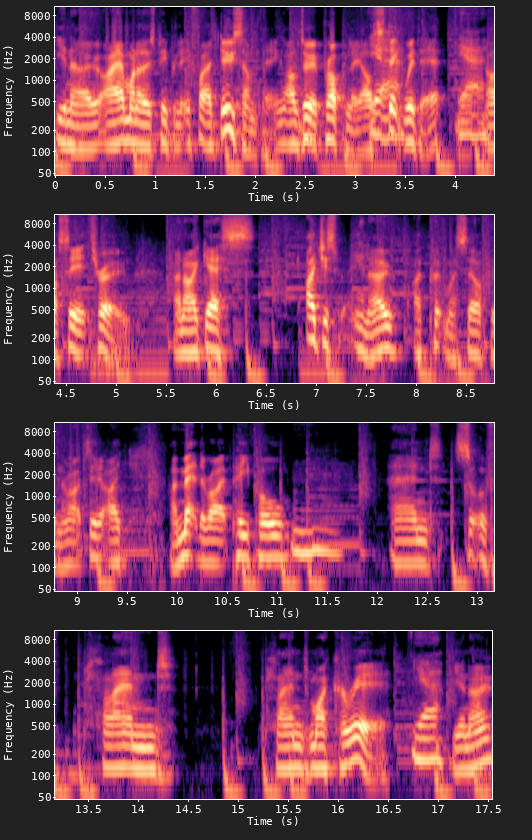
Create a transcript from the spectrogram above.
you know, I am one of those people. If I do something, I'll do it properly. I'll Yeah. stick with it. Yeah. I'll see it through. And I guess I just, you know, I put myself in the right position. I, I met the right people Mm. and sort of planned, planned my career. Yeah. You know,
